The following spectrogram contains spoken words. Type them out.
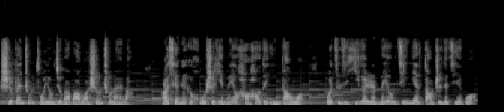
十分钟左右就把宝宝生出来了，而且那个护士也没有好好的引导我，我自己一个人没有经验导致的结果。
